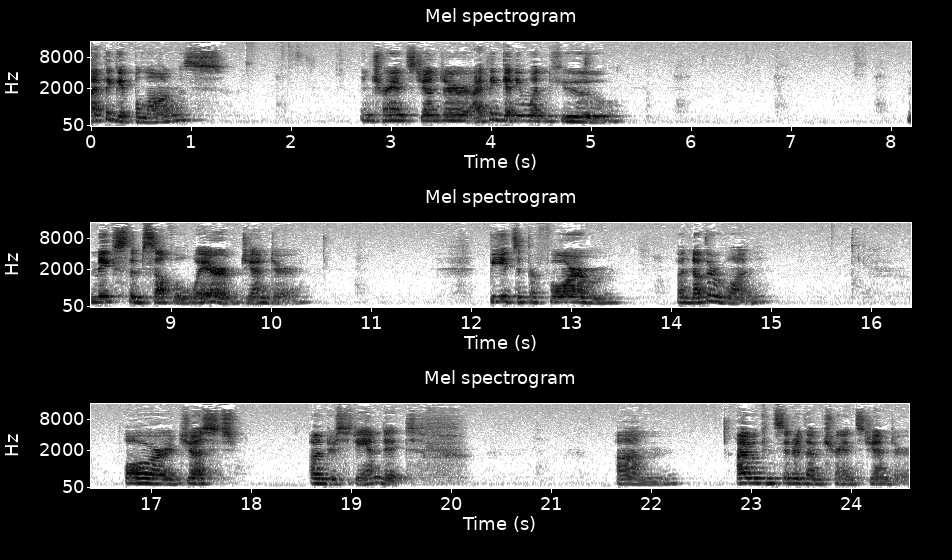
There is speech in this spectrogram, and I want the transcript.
I think it belongs in transgender. I think anyone who makes themselves aware of gender, be it to perform another one or just understand it, um, I would consider them transgender.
